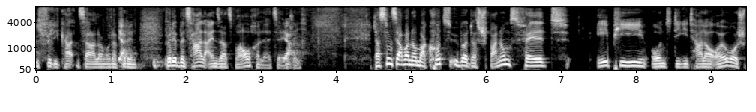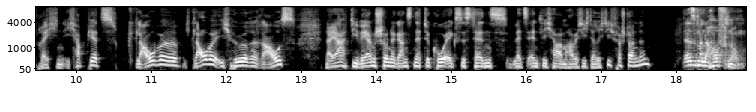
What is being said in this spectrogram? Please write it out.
ich für die Kartenzahlung oder ja. für, den, für den Bezahleinsatz brauche letztendlich. Ja. Lass uns aber noch mal kurz über das Spannungsfeld EPI und digitaler Euro sprechen. Ich habe jetzt glaube, ich glaube, ich höre raus, naja, die werden schon eine ganz nette Koexistenz letztendlich haben. Habe ich dich da richtig verstanden? Das ist meine Hoffnung.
